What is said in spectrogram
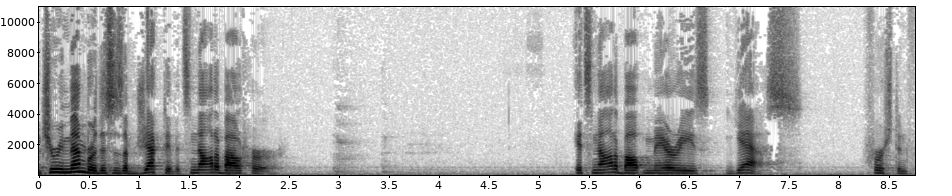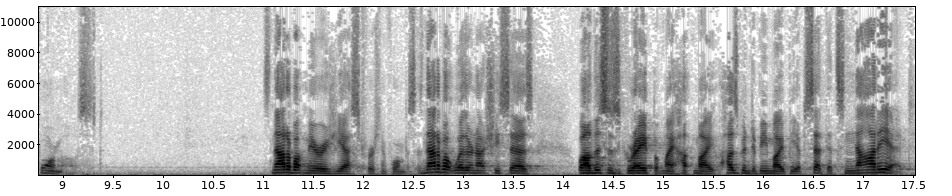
But you remember, this is objective. It's not about her. It's not about Mary's yes, first and foremost. It's not about Mary's yes, first and foremost. It's not about whether or not she says, well, this is great, but my, my husband to be might be upset. That's not it.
